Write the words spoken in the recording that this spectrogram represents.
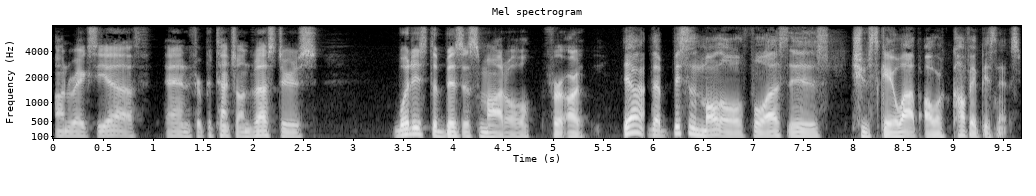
on RegCF and for potential investors, what is the business model for Artly? Yeah, the business model for us is to scale up our coffee business.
